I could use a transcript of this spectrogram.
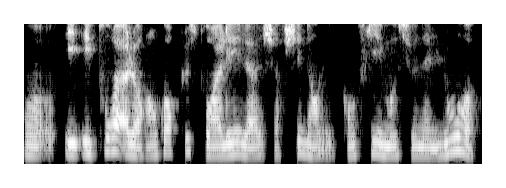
On- Et, et pour, alors encore plus pour aller là, chercher dans les conflits émotionnels lourds,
